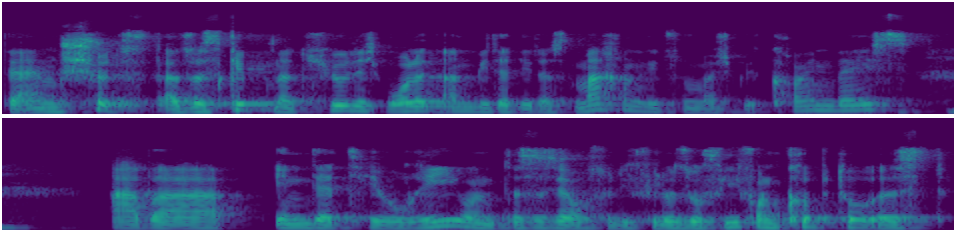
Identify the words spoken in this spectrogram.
der einem schützt. Also es gibt natürlich Wallet-Anbieter, die das machen, wie zum Beispiel Coinbase. Aber in der Theorie, und das ist ja auch so die Philosophie von Krypto, ist,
